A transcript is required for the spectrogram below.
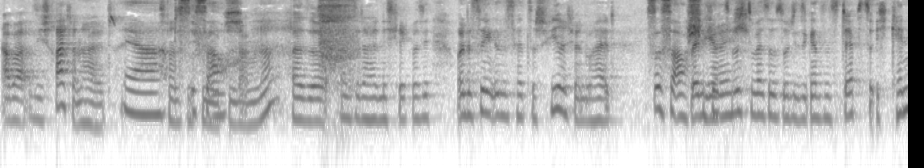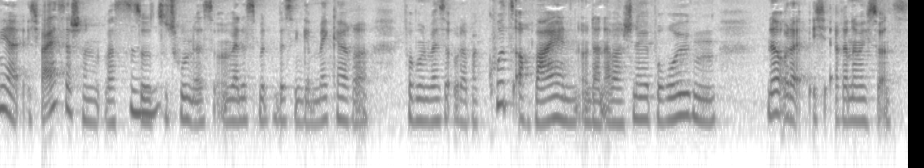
Aber sie schreit dann halt Ja, 20 das ist Minuten lang, ne? Also wenn sie da halt nicht kriegt, was sie. Und deswegen ist es halt so schwierig, wenn du halt Es ist auch wenn ich jetzt schwierig. wüsste, weißt du, so diese ganzen Steps, so, ich kenne ja, ich weiß ja schon, was Mhm. so zu tun ist. Und wenn es mit ein bisschen Gemeckere verbunden weißt du, oder mal kurz auch weinen und dann aber schnell beruhigen, ne? Oder ich erinnere mich so ans,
